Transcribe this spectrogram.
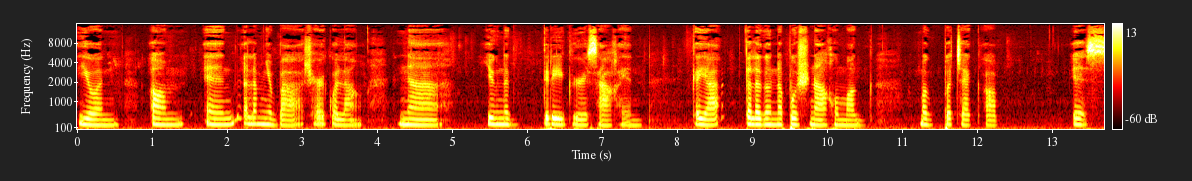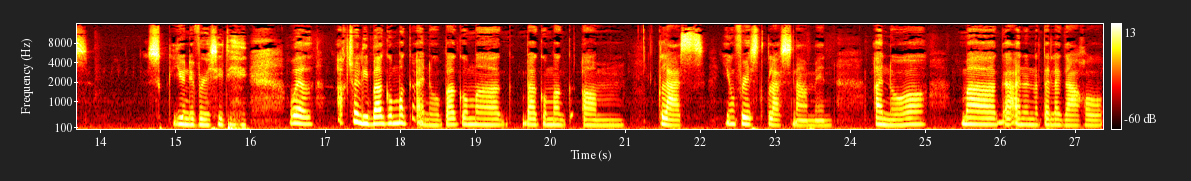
yun. Um, and alam niyo ba, share ko lang na yung nag-trigger sa akin. Kaya talagang na-push na ako mag magpa-check up is university. well, actually bago mag ano, bago mag bago mag um class, yung first class namin, ano, mag uh, ano na talaga ako,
